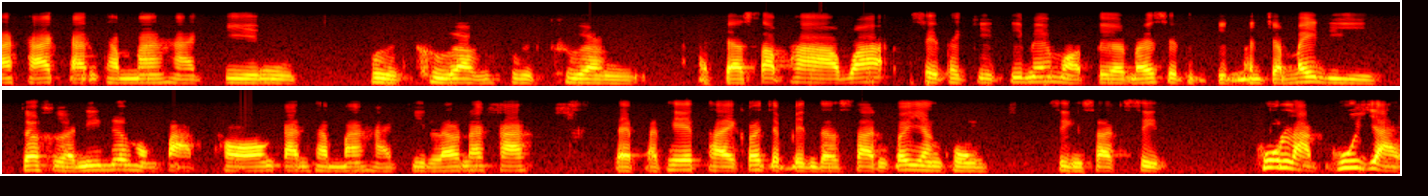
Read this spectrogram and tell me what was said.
นะคะ การทำมาหากินฝืดเคืองฝืดเคือง อาจจะสภาวะเศรษฐกิจที่แม่หมอเตือนไว้เศรษฐกิจมันจะไม่ดีก็คืออันนี้เรื่องของปากท้องการทำมาหากินแล้วนะคะ แต่ประเทศไทยก็จะเป็นแต่ซันก็ยังคงสิ่งศักดิ์สิทธิ์ ผู้หลักผู้ใหญ่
